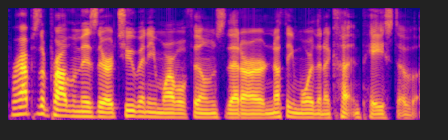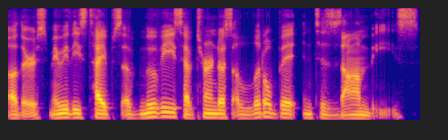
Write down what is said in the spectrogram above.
perhaps the problem is there are too many Marvel films that are nothing more than a cut and paste of others. Maybe these types of movies have turned us a little bit into zombies.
